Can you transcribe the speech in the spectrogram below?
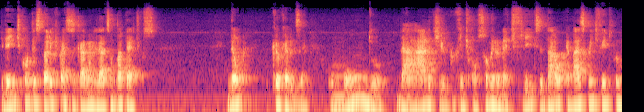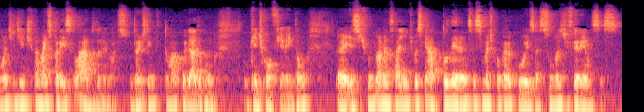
E daí a gente conta a história que esses caras na realidade são patéticos. Então, o que eu quero dizer? O mundo da arte, o que a gente consome no Netflix e tal, é basicamente feito por um monte de gente que está mais para esse lado do negócio. Então a gente tem que tomar cuidado com o que a gente confia, né? Então, é, existe muito uma mensagem tipo assim, ah, tolerância acima de qualquer coisa, assuma as diferenças.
